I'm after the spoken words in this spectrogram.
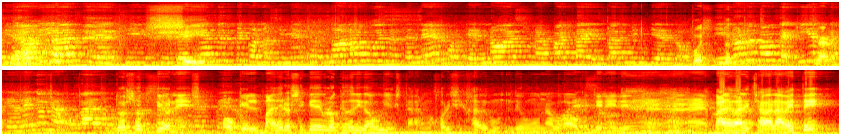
si sabías que, si, tenías este conocimiento, no, no me puedes detener porque no es una falta y estás mintiendo. Pues y do- no nos vamos de aquí claro. hasta que venga un abogado. dos opciones. O que el madero se quede bloqueado y diga, uy, está, a lo mejor es hija de un, de un abogado que tiene... Vale, vale, chavala, vete.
